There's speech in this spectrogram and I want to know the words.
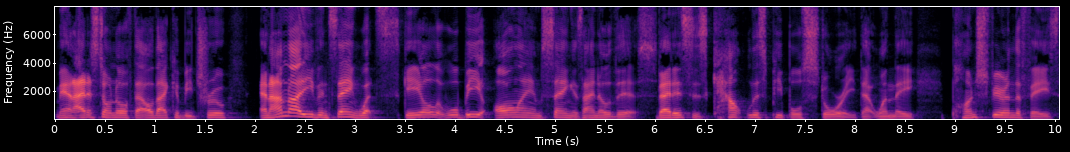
man, I just don't know if that all that could be true. And I'm not even saying what scale it will be. All I am saying is I know this that this is countless people's story that when they punched fear in the face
